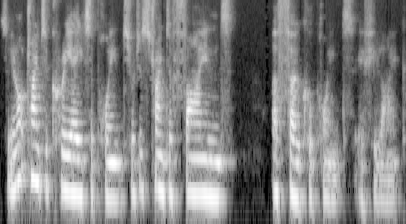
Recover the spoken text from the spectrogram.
So you're not trying to create a point, you're just trying to find a focal point, if you like.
